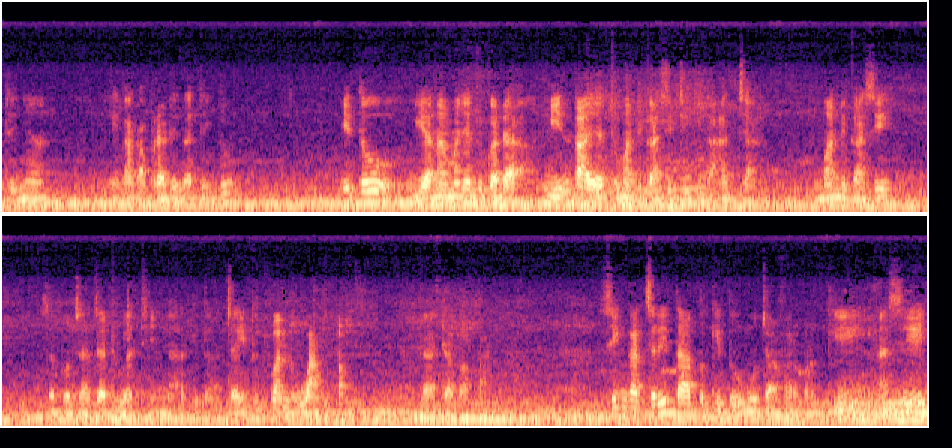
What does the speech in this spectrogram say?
adiknya yang kakak beradik tadi itu itu ya namanya juga tidak minta ya cuma dikasih dikit aja. Cuma dikasih sebut saja dua dinar gitu aja. Itu cuma uang tok nggak ada apa-apa. Singkat cerita begitu Ummu Ja'far pergi ngasih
